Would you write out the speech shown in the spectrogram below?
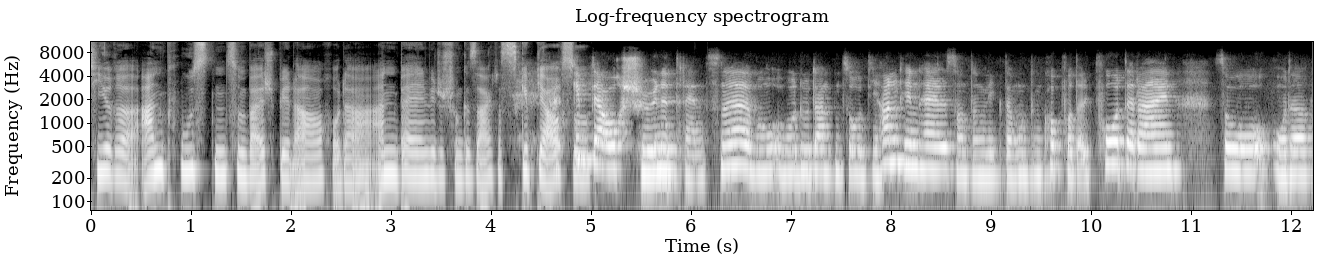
Tiere anpusten zum Beispiel auch oder anbellen, wie du schon gesagt hast. Es gibt ja auch es so. Es gibt ja auch schöne Trends, ne? wo, wo du dann so die Hand hinhältst und dann legt der Hund den Kopf oder die Pfote rein. So, oder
